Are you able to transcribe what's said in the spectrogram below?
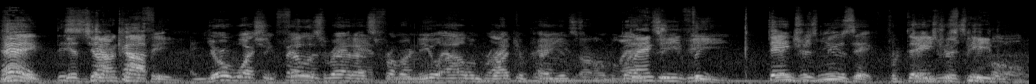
Hey, this is John Coffey, and you're watching Featherless Redheads from our new album Bright Companions on Blank TV. Dangerous music for dangerous people.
